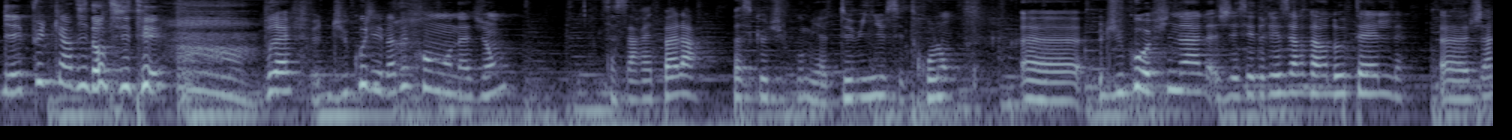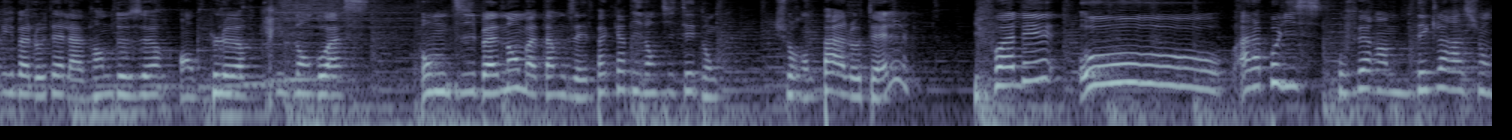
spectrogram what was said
Il n'y avait plus de carte d'identité. Bref, du coup, j'ai pas pu prendre mon avion. Ça s'arrête pas là, parce que du coup, il y a deux minutes, c'est trop long. Euh, du coup, au final, j'ai essayé de réserver un hôtel. J'arrive à l'hôtel à 22h en pleurs, crise d'angoisse. On me dit, bah non, madame, vous n'avez pas carte d'identité, donc tu rentres pas à l'hôtel. Il faut aller au... à la police pour faire une déclaration.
